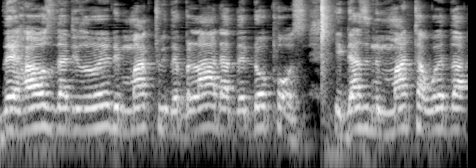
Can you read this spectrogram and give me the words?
The house that is already marked with the blood at the doorpost. It doesn't matter whether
